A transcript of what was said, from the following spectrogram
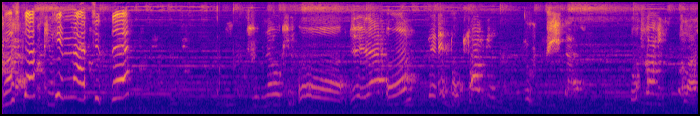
Başka kimler çıktı? Ne bakayım? Oo üyeler 10 ve 90 bin kişiler. 90 bin kişiler.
